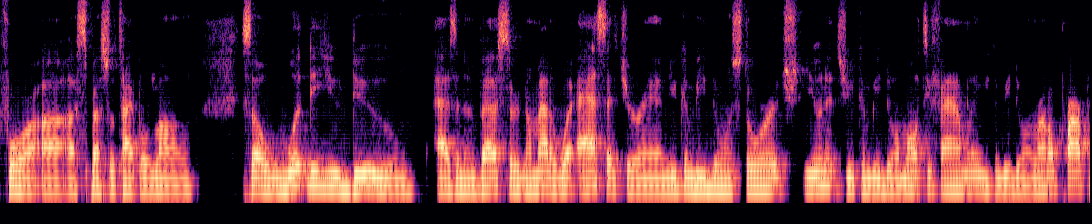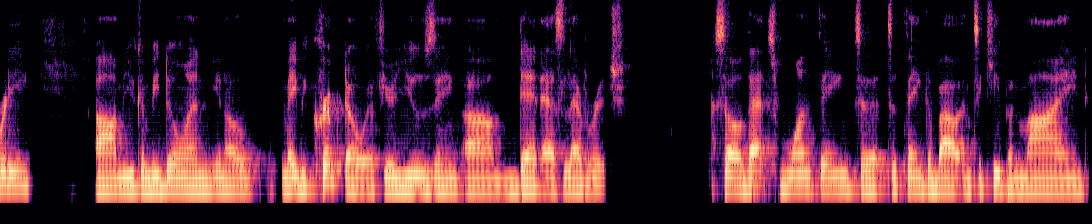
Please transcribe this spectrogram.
for a, a special type of loan. So what do you do as an investor, no matter what asset you're in, you can be doing storage units, you can be doing multifamily, you can be doing rental property, um, you can be doing, you know, maybe crypto if you're using um, debt as leverage. So that's one thing to to think about and to keep in mind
